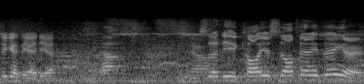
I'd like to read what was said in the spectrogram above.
you get the idea. Yeah. Yeah. So do you call yourself anything or?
